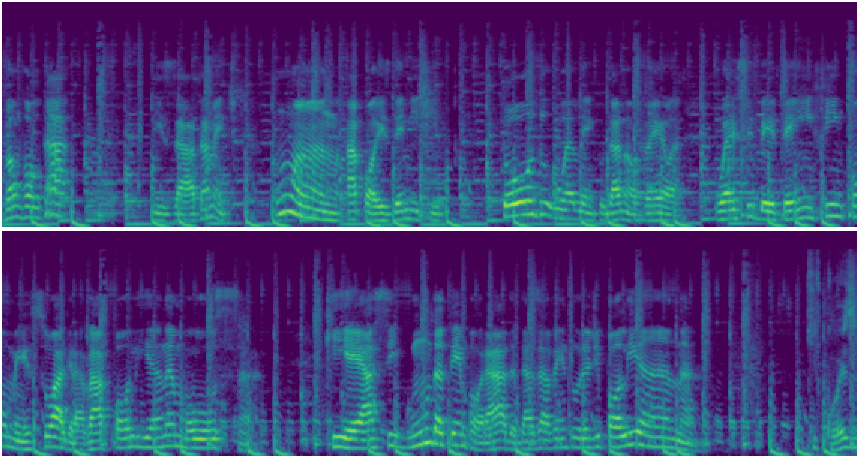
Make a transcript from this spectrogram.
Vão voltar? Exatamente. Um ano após demitir todo o elenco da novela, o SBT enfim começou a gravar Poliana Moça, que é a segunda temporada das aventuras de Poliana. Que coisa.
